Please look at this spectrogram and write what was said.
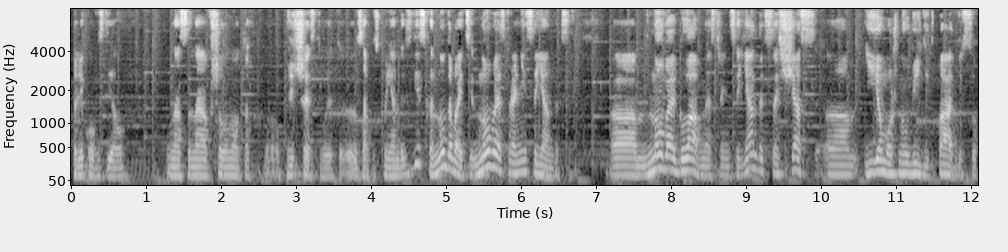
Поляков сделал. У нас она в шоу-нотах э, предшествует э, запуску Яндекс Диска. Ну давайте, новая страница Яндекса. Эм, новая главная страница Яндекса. Сейчас эм, ее можно увидеть по адресу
